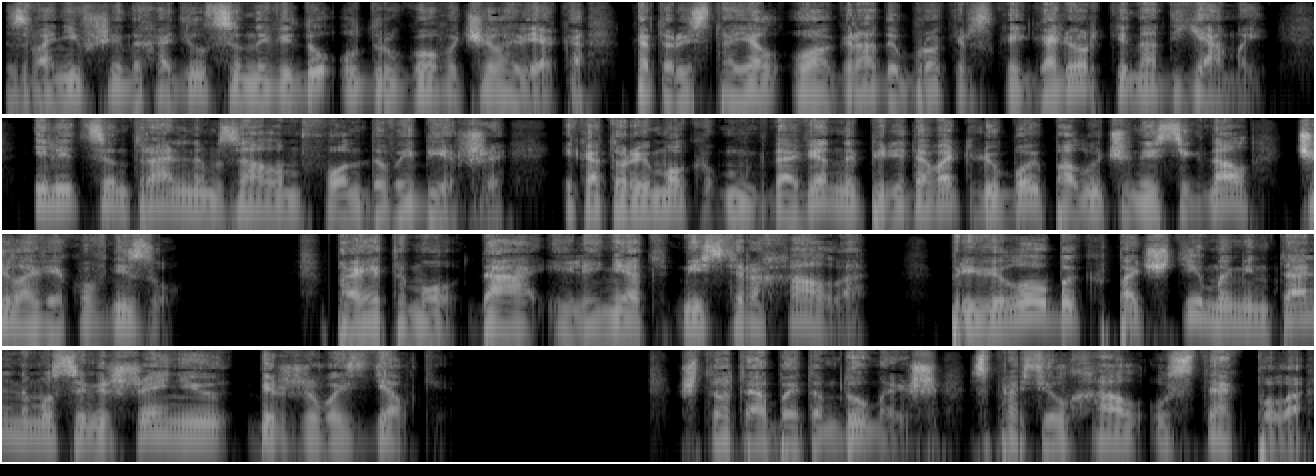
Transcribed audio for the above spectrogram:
Звонивший находился на виду у другого человека, который стоял у ограды брокерской галерки над ямой или центральным залом фондовой биржи, и который мог мгновенно передавать любой полученный сигнал человеку внизу. Поэтому «да» или «нет» мистера Халла привело бы к почти моментальному совершению биржевой сделки. «Что ты об этом думаешь?» — спросил Хал у Стэкпула,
